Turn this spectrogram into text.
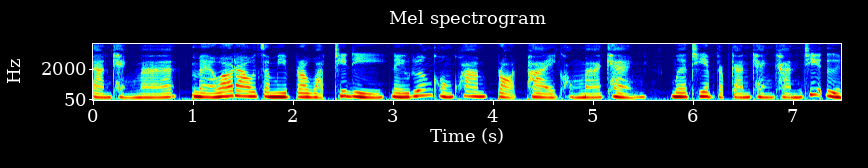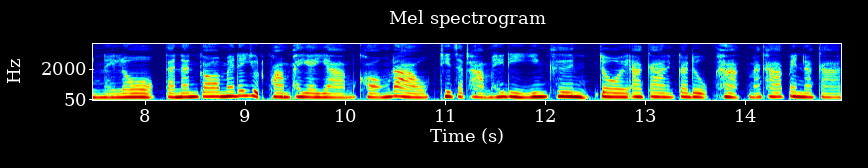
กาลแข่งม้า แม้ว่าเราจะมีประวัติที่ดีในเรื่องของความปลอดภัยของม้าแข่ง เมื่อเทียบกับการแข่งขันที่อื่นในโลก แต่นั่นก็ไม่ได้หยุดความพยายามของเราที่จะทำให้ดียิ่งขึ้น โดยอาการกระดูกหักนะคะ เป็นอาการ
